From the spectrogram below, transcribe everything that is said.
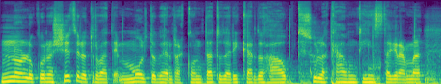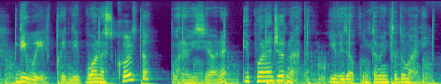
non lo conoscete, lo trovate molto ben raccontato da Riccardo Haupt sull'account Instagram di Will. Quindi buon ascolto, buona visione e buona giornata. Io vi do appuntamento domani.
